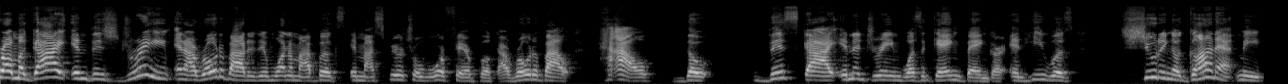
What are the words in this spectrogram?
from a guy in this dream, and I wrote about it in one of my books, in my spiritual warfare book. I wrote about how the this guy in a dream was a gangbanger and he was shooting a gun at me.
